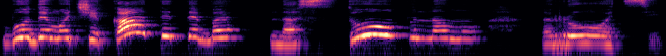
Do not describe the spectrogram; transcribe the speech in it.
Будемо чекати тебе наступному році.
